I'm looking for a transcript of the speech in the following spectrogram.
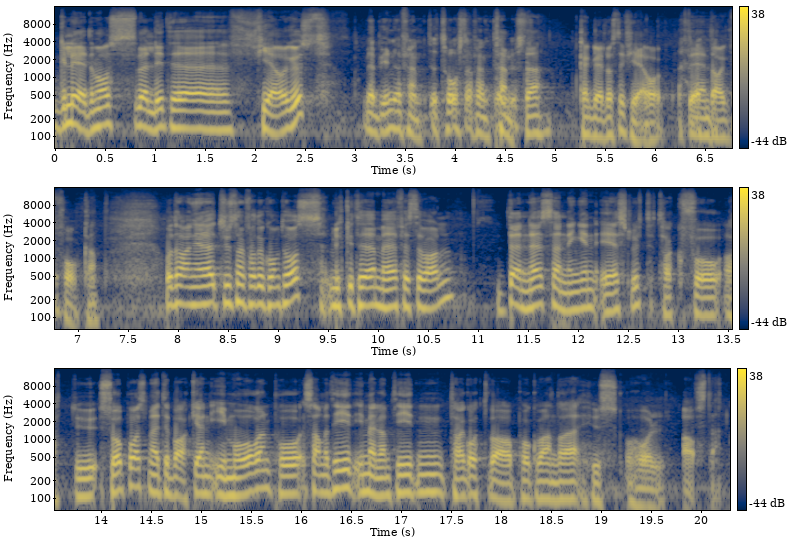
gleder vi oss veldig til 4. august. Vi begynner 5. torsdag 5. 5. august. Kan glede oss til 4. òg. Det er en dag i forkant. Og Daniel, tusen takk for at du kom til oss. Lykke til med festivalen. Denne sendingen er slutt. Takk for at du så på oss. Vi er tilbake igjen i morgen på samme tid. I mellomtiden, ta godt vare på hverandre. Husk å holde avstand.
